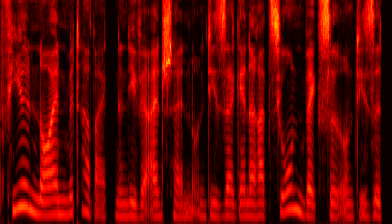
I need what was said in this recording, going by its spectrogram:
vielen neuen Mitarbeitenden, die wir einstellen und dieser Generationenwechsel und diese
